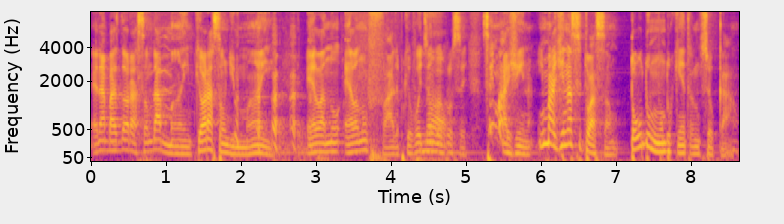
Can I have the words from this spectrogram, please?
É na base da oração da mãe. Porque oração de mãe, ela não, ela não falha. Porque eu vou dizer uma Não. coisa pra você. Você imagina, imagina a situação. Todo mundo que entra no seu carro.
